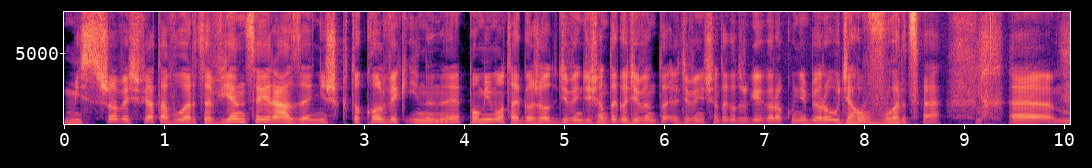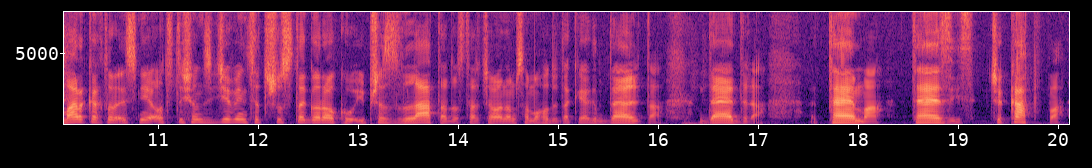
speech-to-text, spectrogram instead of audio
Mistrzowie świata WRC więcej razy niż ktokolwiek inny, pomimo tego, że od 99, 92 roku nie biorą udziału w WRC. E, marka, która istnieje od 1906 roku i przez lata dostarczała nam samochody takie jak Delta, Dedra, Tema, Tezis czy Kappa.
